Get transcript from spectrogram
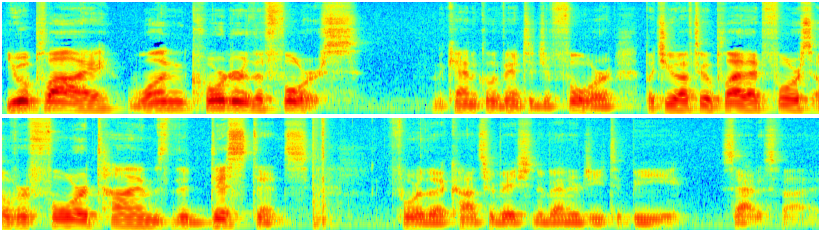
you apply one quarter the force mechanical advantage of 4, but you have to apply that force over 4 times the distance for the conservation of energy to be satisfied.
